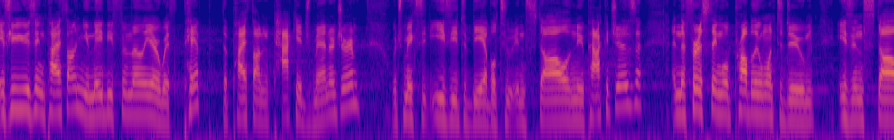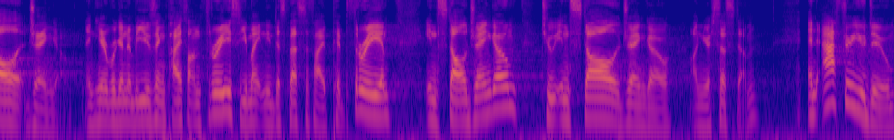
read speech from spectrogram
If you're using Python, you may be familiar with pip, the Python package manager, which makes it easy to be able to install new packages. And the first thing we'll probably want to do is install Django. And here we're going to be using Python 3, so you might need to specify pip3 install Django to install Django on your system. And after you do,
